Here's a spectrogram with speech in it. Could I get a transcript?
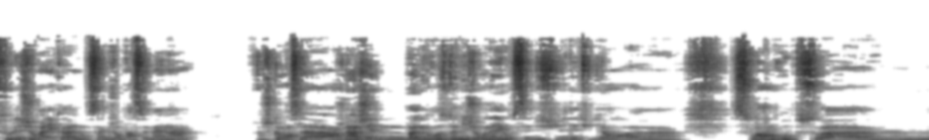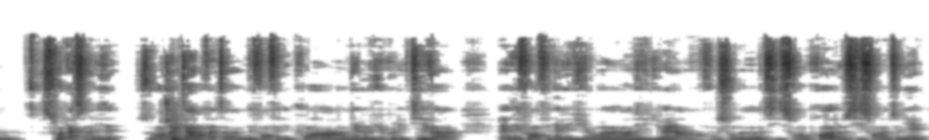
tous les jours à l'école, donc cinq jours par semaine. Hein. Je commence là. En général, j'ai une bonne grosse demi-journée où c'est du suivi d'étudiants soit en groupe, soit euh, soit personnalisé. Souvent j'alterne en fait. Euh, des fois on fait des points, euh, des reviews collectives, et des fois on fait des reviews individuelles hein, en fonction de s'ils sont en prod ou s'ils sont en atelier.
